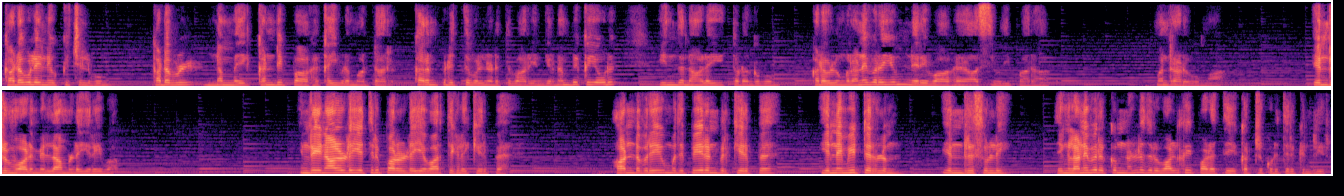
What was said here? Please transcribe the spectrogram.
கடவுளை நோக்கிச் செல்வோம். கடவுள் நம்மை கண்டிப்பாக கைவிட மாட்டார். கரம் பிடித்து வழிநடத்துவார் என்கிற நம்பிக்கையோடு இந்த நாளை தொடங்குவோம். கடவுள் உங்கள் அனைவரையும் நிறைவாக ஆசீர்வதிப்பாராக. மன்றாடுவோமா? என்றும் வாழும் எல்லாமுள்ள இறைவா இன்றைய நாளுடைய திருப்பாளருடைய வார்த்தைகளுக்கேற்ப ஆண்டவரே உமது பேரன்பிற்கேற்ப என்னை மீட்டருளும் என்று சொல்லி எங்கள் அனைவருக்கும் நல்லதொரு வாழ்க்கை பாடத்தை கற்றுக் கொடுத்திருக்கின்றீர்.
